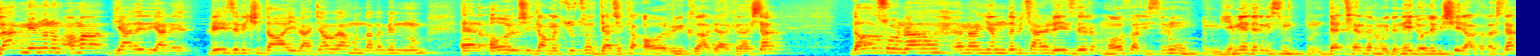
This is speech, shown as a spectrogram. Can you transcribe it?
Ben memnunum ama diğerleri yani Razer'ın 2 daha iyi bence ama ben bundan da memnunum. Eğer ağır bir şekilde almak istiyorsanız gerçekten ağır bir klavye arkadaşlar. Daha sonra hemen yanında bir tane Razer mouse var ismini unuttum. Yemin ederim ismini unuttum. Death Heather mıydı neydi öyle bir şeydi arkadaşlar.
